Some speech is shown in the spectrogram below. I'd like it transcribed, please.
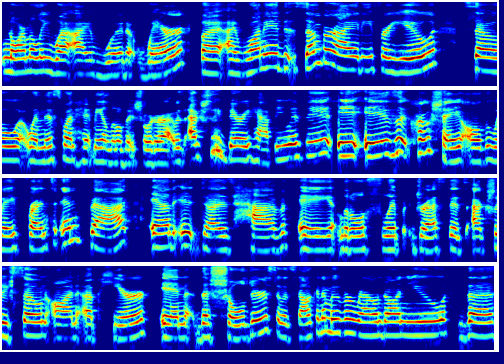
normally what I would wear, but I wanted some variety for you. So when this one hit me a little bit shorter, I was actually very happy with it. It is crochet all the way front and back and it does have a little slip dress that's actually sewn on up here in the shoulder so it's not going to move around on you. The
